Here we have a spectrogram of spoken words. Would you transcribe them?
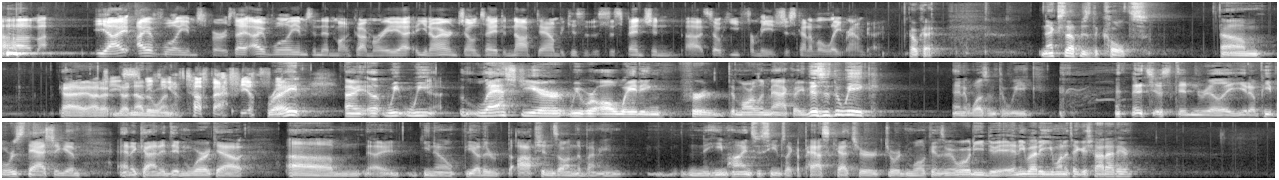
um, yeah, I, I, have Williams first. I, I, have Williams and then Montgomery. I, you know, Aaron Jones I had to knock down because of the suspension. Uh, so he for me is just kind of a late round guy. Okay. Next up is the Colts. Um, I, Jeez, another one. tough backfields, right? I mean, uh, we we yeah. last year we were all waiting for DeMarlon Mack. Like this is the week, and it wasn't the week. it just didn't really, you know, people were stashing him, and it kind of didn't work out. Um, uh, you know, the other options on the, I mean, Nyheim Hines, who seems like a pass catcher, Jordan Wilkins. I mean, what do you do? Anybody you want to take a shot at here?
